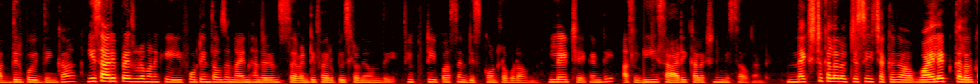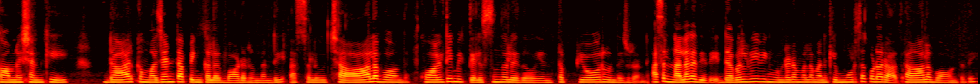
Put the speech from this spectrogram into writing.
అద్దరిపోయిద్ది ఇంకా. ఈ సారీ ప్రైస్ కూడా మనకి fourteen thousand nine hundred and seventy five రూపీస్లోనే ఉంది. ఫిఫ్టీ పర్సెంట్ డిస్కౌంట్లో కూడా ఉంది. లేట్ చేయకండి. అసలు ఈ సారీ కలెక్షన్ మిస్ అవ్వకండి. నెక్స్ట్ కలర్ వచ్చేసి చక్కగా వైలెట్ కలర్ కాంబినేషన్కి dark magenta pink colour border ఉందండి. అసలు చాలా బాగుంది. క్వాలిటీ మీకు తెలుస్తుందో లేదో ఎంత ప్యూర్ ఉందో చూడండి. అసలు నలగది ఇది. డబల్ వీవింగ్ ఉండడం వల్ల మనకి ముడత కూడా రాదు. చాలా బాగుంటుంది.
